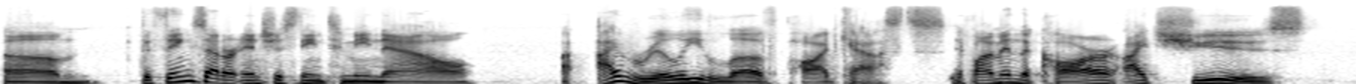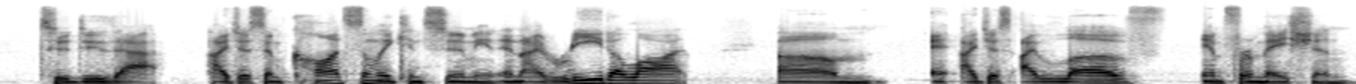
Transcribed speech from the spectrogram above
Um, the things that are interesting to me now, I, I really love podcasts. If I'm in the car, I choose to do that. I just am constantly consuming, and I read a lot. Um, I just I love information,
